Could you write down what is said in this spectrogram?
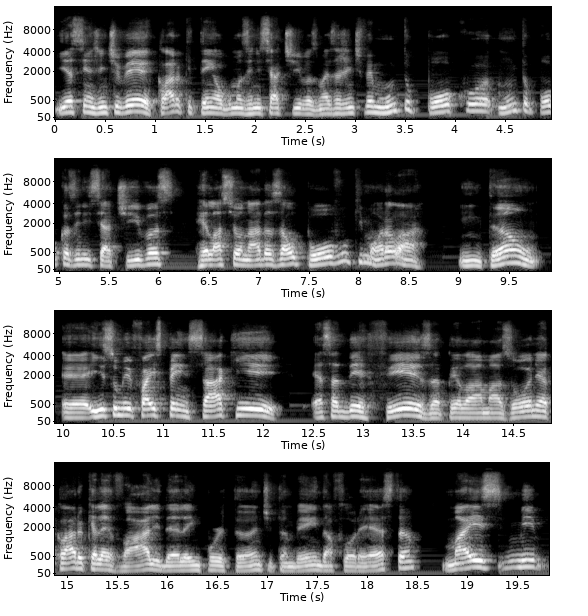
E assim, a gente vê, claro que tem algumas iniciativas, mas a gente vê muito pouco, muito poucas iniciativas relacionadas ao povo que mora lá. Então, é, isso me faz pensar que essa defesa pela Amazônia, claro que ela é válida, ela é importante também da floresta, mas me,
